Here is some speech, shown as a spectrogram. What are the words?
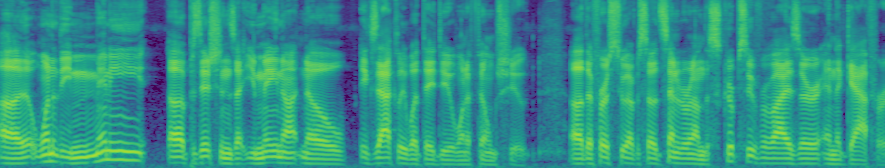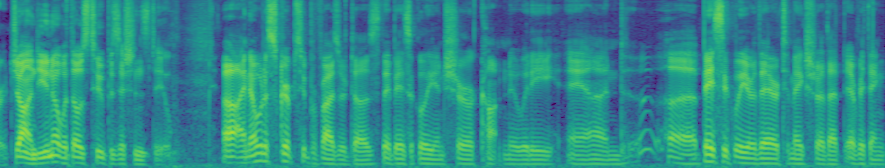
uh, one of the many uh, positions that you may not know exactly what they do on a film shoot. Uh, the first two episodes centered around the script supervisor and the gaffer. John, do you know what those two positions do? Uh, I know what a script supervisor does. They basically ensure continuity and uh, basically are there to make sure that everything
